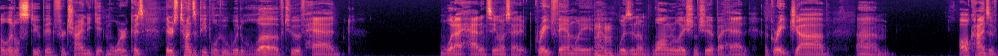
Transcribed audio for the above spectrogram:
a little stupid for trying to get more? Because there's tons of people who would love to have had what I had in St. Louis. I had a great family. I Mhm. was in a long relationship. I had a great job. Um, all kinds of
